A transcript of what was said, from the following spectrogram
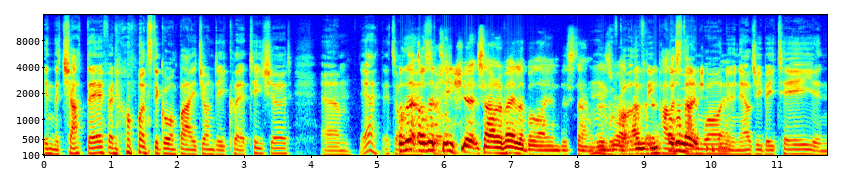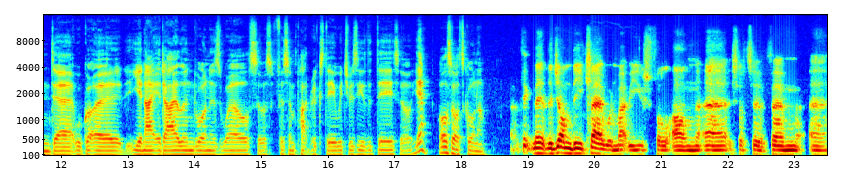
in the chat there if anyone wants to go and buy a John D. Clare t-shirt um, yeah, it's all other there, other so. t-shirts are available. I understand mm, as we've well. Got a lovely and, Palestine one and LGBT, and uh, we've got a United Ireland one as well. So for St Patrick's Day, which was the other day. So yeah, all sorts going on. I think the, the John D. Clare one might be useful on uh, sort of um, uh,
